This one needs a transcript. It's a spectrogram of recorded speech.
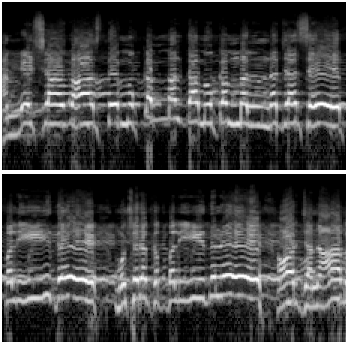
हमेशा वास्ते मुकम्मल दा मुकम्मल नजसे पलीद मुशरक पलीद ने, और जनाब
